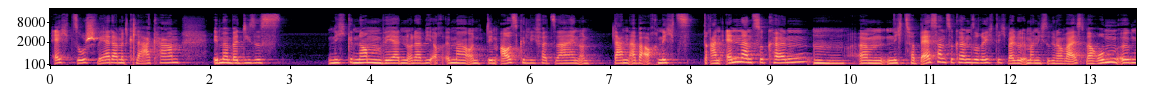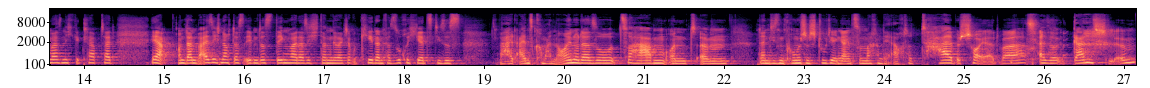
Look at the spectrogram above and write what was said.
echt so schwer damit klarkam, immer bei dieses nicht genommen werden oder wie auch immer und dem ausgeliefert sein und dann aber auch nichts dran ändern zu können, mhm. ähm, nichts verbessern zu können so richtig, weil du immer nicht so genau weißt, warum irgendwas nicht geklappt hat. Ja, und dann weiß ich noch, dass eben das Ding war, dass ich dann gesagt habe, okay, dann versuche ich jetzt dieses, es war halt 1,9 oder so zu haben und ähm, dann diesen komischen Studiengang zu machen, der auch total bescheuert war. Also ganz schlimm.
